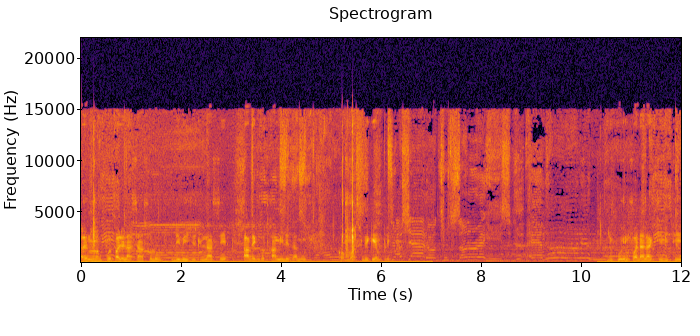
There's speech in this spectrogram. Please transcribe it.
euh, vous pouvez pas le lancer en solo vous devez juste le lancer avec votre ami les amis comme moi sur le gameplay Du coup, une fois dans l'activité,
